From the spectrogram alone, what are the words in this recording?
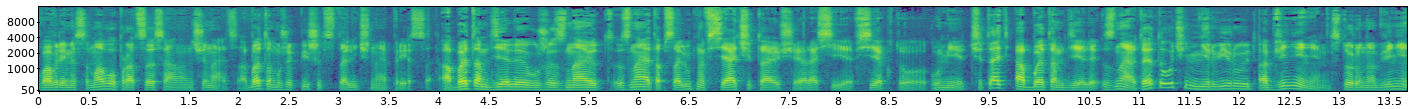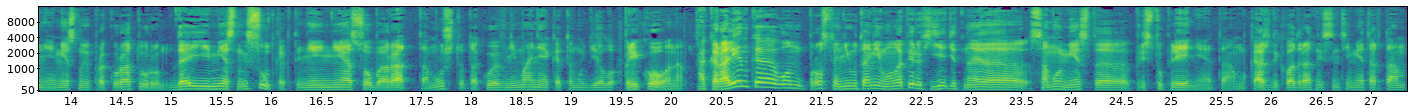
во время самого процесса она начинается. Об этом уже пишет столичная пресса. Об этом деле уже знают, знает абсолютно вся читающая Россия. Все, кто умеет читать, об этом деле знают. Это очень нервирует обвинение, сторону обвинения, местную прокуратуру. Да и местный суд как-то не, не особо рад тому, что такое внимание к этому делу приковано. А Короленко, он просто неутомим. Он, во-первых, едет на само место преступления. Там каждый квадратный сантиметр там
